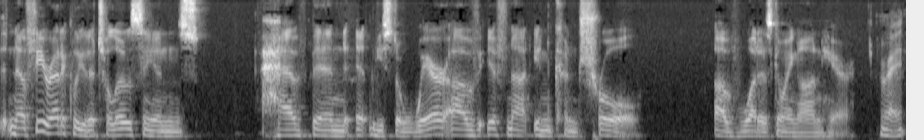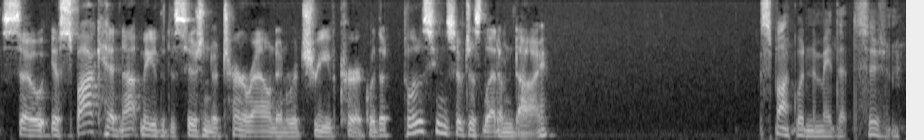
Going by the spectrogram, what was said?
Now, theoretically, the Talosians have been at least aware of, if not in control, of what is going on here. Right. So, if Spock had not made the decision to turn around and retrieve Kirk, would the Talosians have just let him die? Spock wouldn't have made that decision.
